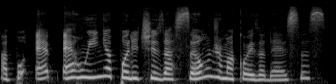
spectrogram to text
a, é, é ruim a politização de uma coisa dessas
